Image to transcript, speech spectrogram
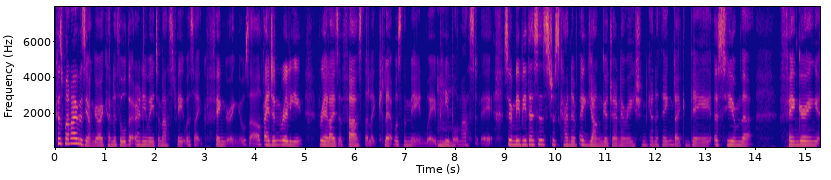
Because when I was younger, I kind of thought the only way to masturbate was like fingering yourself. I didn't really realize at first that like clit was the main way Mm. people masturbate. So maybe this is just kind of a younger generation kind of thing. Like they assume that fingering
